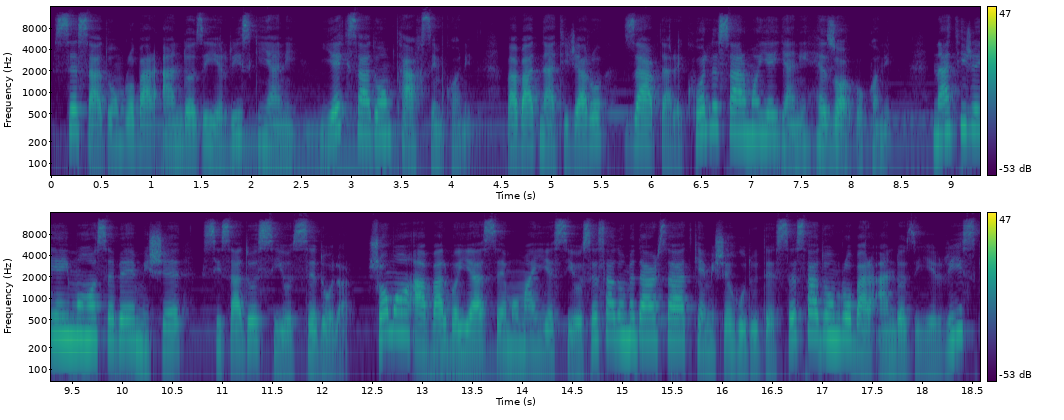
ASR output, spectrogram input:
3 صدم رو بر اندازه ریسک یعنی یک صدم تقسیم کنید و بعد نتیجه رو ضرب در کل سرمایه یعنی هزار بکنید. نتیجه این محاسبه میشه 333 دلار. شما اول باید 3 ممیز 33 صدم درصد که میشه حدود 3 صدم رو بر اندازه ریسک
